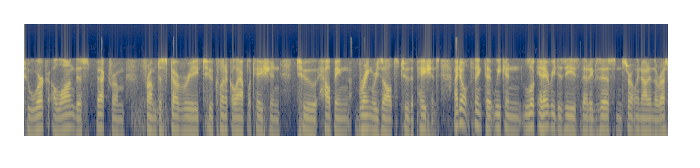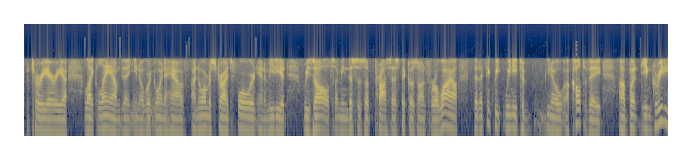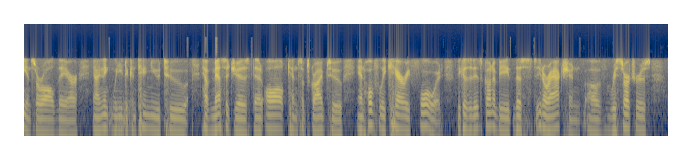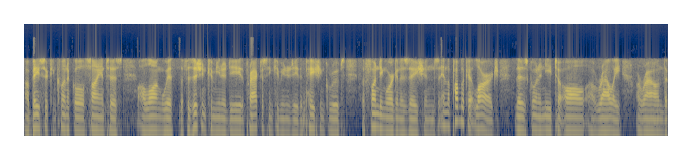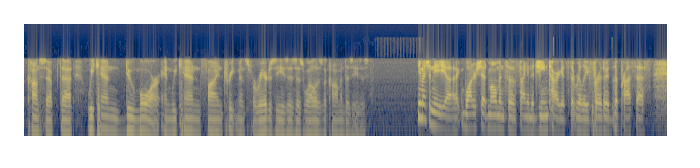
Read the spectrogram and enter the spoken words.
to work along this spectrum from discovery to clinical application to helping bring results to the patients. I don't think that we can look at every disease that exists, and certainly not in the respiratory area, like LAM, that you know we're going to have enormous strides forward and immediate results. I mean, this is a process that goes on for a while that I think we we need to you know uh, cultivate, uh, but the ingredients are all there, and I think we need to continue to have messages that all can subscribe to and hopefully carry forward because it is going to be this interaction of researchers uh, basic and clinical scientists, along with the physician community, the practicing community, the patient groups, the funding organizations, and the public at large that is going to need to all uh, rally around the concept that we can do more and we can find treatments for rare diseases as well as the common diseases. You mentioned the uh, watershed moments of finding the gene targets that really furthered the process,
